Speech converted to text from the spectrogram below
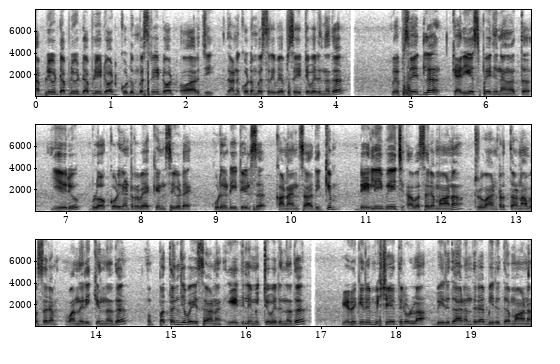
W W W dot Kudumbashree dot O R G ഇതാണ് കുടുംബശ്രീ വെബ്സൈറ്റ് വരുന്നത്. വെബ്സൈറ്റിൽ കരിയേഴ്സ് പേജിനകത്ത് ഈ ഒരു ബ്ലോക്ക് കോർഡിനേറ്റർ വേക്കൻസിയുടെ കൂടുതൽ ഡീറ്റെയിൽസ് കാണാൻ സാധിക്കും. ഡെയിലി വേജ് അവസരമാണ്. ട്രിവാൻഡ്രത്താണ് അവസരം വന്നിരിക്കുന്നത്. മുപ്പത്തഞ്ച് വയസ്സാണ് ഏജ് ലിമിറ്റ് വരുന്നത്. ഏതെങ്കിലും വിഷയത്തിലുള്ള ബിരുദാനന്തര ബിരുദമാണ്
